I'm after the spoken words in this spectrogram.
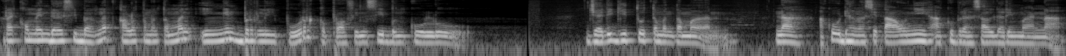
rekomendasi banget kalau teman-teman ingin berlibur ke Provinsi Bengkulu. Jadi gitu teman-teman. Nah, aku udah ngasih tahu nih aku berasal dari mana.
